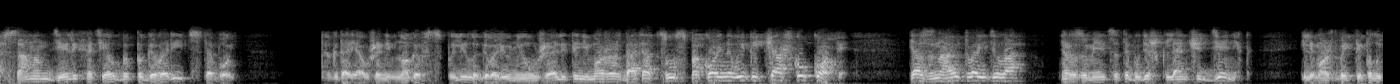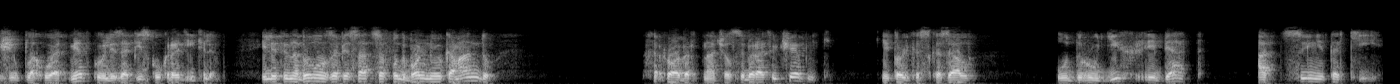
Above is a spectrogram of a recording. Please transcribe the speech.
в самом деле хотел бы поговорить с тобой». Тогда я уже немного вспылил и говорю, «Неужели ты не можешь дать отцу спокойно выпить чашку кофе? Я знаю твои дела. Разумеется, ты будешь клянчить денег. Или, может быть, ты получил плохую отметку или записку к родителям? Или ты надумал записаться в футбольную команду?» Роберт начал собирать учебники и только сказал, у других ребят отцы не такие.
